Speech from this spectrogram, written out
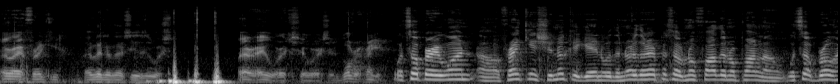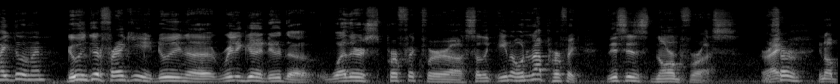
All right, Frankie. I bet if I see this, it works. All right, it works. It works. Go for it, Frankie. What's up, everyone? Uh, Frankie and Chinook again with another episode of No Father, No Problem. What's up, bro? How you doing, man? Doing good, Frankie. Doing uh, really good, dude. The weather's perfect for uh, something. You know, not perfect. This is norm for us, right? sir. You know,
